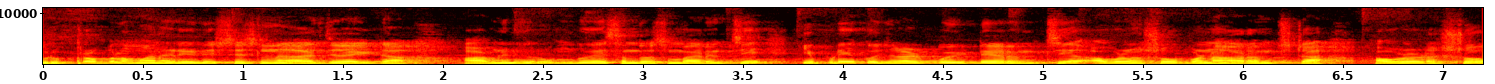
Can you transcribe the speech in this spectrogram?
ஒரு பிரபலமான ரேடியோ ஸ்டேஷனில் ஆர்ஜி ஆகிட்டா அப்படின்னு ரொம்பவே சந்தோஷமாக இருந்துச்சு. இப்படியே கொஞ்ச நாள் போயிட்டே இருந்துச்சு. அவளும் ஷோ பண்ண ஆரம்பிச்சிட்டா. அவளோட ஷோ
